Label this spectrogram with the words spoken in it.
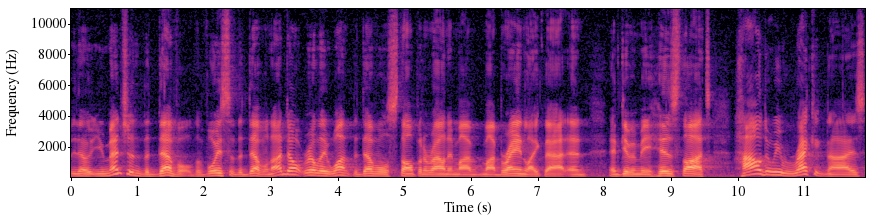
you know, you mentioned the devil, the voice of the devil. Now, I don't really want the devil stomping around in my, my brain like that and, and giving me his thoughts. How do we recognize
